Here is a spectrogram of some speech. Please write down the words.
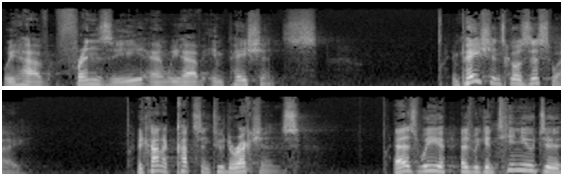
we have frenzy, and we have impatience. Impatience goes this way it kind of cuts in two directions. As we, as we continue to,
